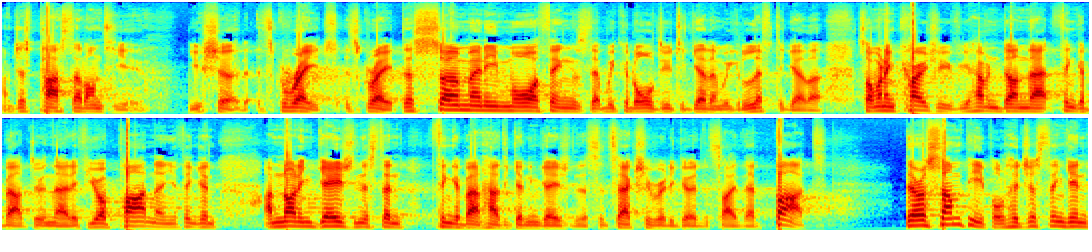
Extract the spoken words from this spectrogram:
I've just passed that on to you. You should. It's great. It's great. There's so many more things that we could all do together and we could lift together. So I want to encourage you, if you haven't done that, think about doing that. If you're a partner and you're thinking, I'm not engaged in this, then think about how to get engaged in this. It's actually really good inside there. But there are some people who are just thinking,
